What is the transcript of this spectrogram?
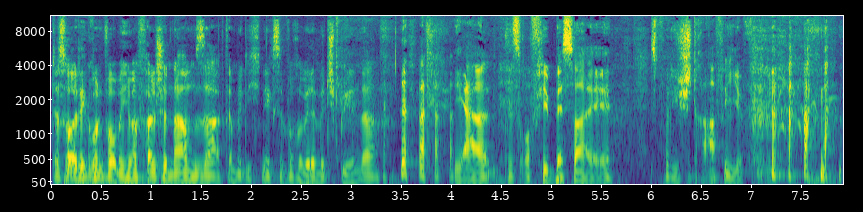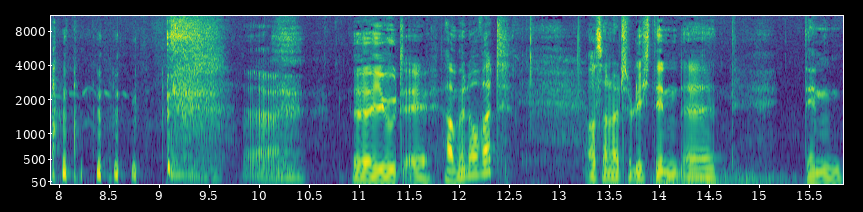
Das ist auch der Grund, warum ich immer falsche Namen sage, damit ich nächste Woche wieder mitspielen darf. Ja, das ist auch viel besser, ey. Das war die Strafe hier für mich. ja, gut, ey. Haben wir noch was? Außer natürlich den, äh, den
